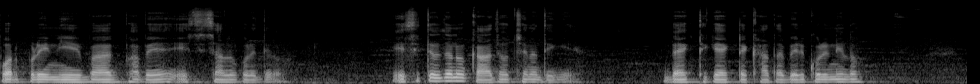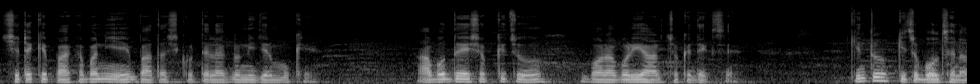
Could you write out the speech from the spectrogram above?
পরপরই নির্বাকভাবে এসি চালু করে দিল। এসিতেও যেন কাজ হচ্ছে না দিকে ব্যাগ থেকে একটা খাতা বের করে নিল। সেটাকে পাখা বানিয়ে বাতাস করতে লাগল নিজের মুখে। আবদ্ধ এসব কিছু বরাবরই আর চোখে দেখছে। কিন্তু কিছু বলছে না।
